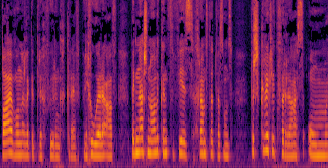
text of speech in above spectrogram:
baie wonderlike terugvoering gekry van die gehore af. By die Nasionale Kunstefees Gramstad was ons verskriklik verras om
